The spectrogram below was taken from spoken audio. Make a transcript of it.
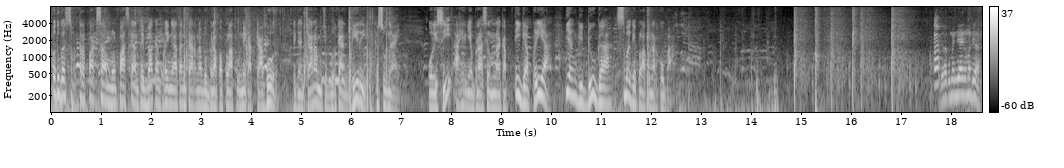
Petugas terpaksa melepaskan tembakan peringatan karena beberapa pelaku nekat kabur dengan cara menceburkan diri ke sungai. Polisi akhirnya berhasil menangkap tiga pria yang diduga sebagai pelaku narkoba. Biar aku main di air sama dia.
